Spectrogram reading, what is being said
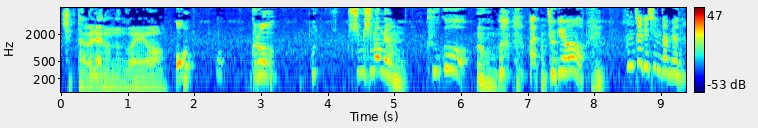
식탁을 내놓는 거예요. 어? 어? 그럼 심심하면 그거 아 저기요 응? 혼자 계신다면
